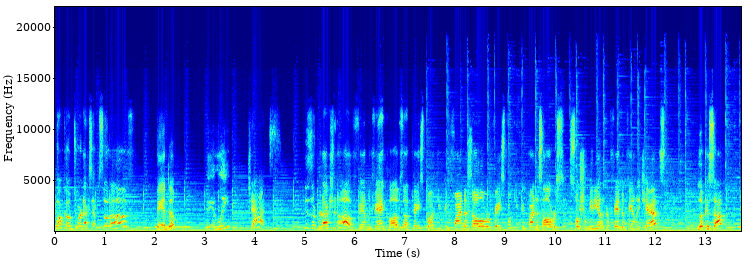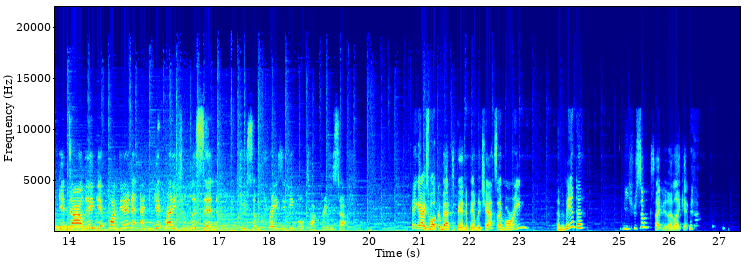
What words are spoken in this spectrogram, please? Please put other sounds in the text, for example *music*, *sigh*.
Welcome to our next episode of Fandom Family Chats. This is a production of Family Fan Clubs on Facebook. You can find us all over Facebook. You can find us all over social media under Fandom Family Chats. Look us up, get dialed in, get plugged in, and get ready to listen to some crazy people talk crazy stuff. Hey guys, welcome back to Fandom Family Chats. I'm Maureen. I'm Amanda. You're so excited. I like it. *laughs*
